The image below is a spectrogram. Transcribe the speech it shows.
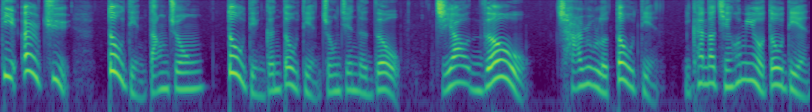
第二句逗点当中，逗点跟逗点中间的 though，只要 though 插入了逗点。你看到前后面有逗点，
